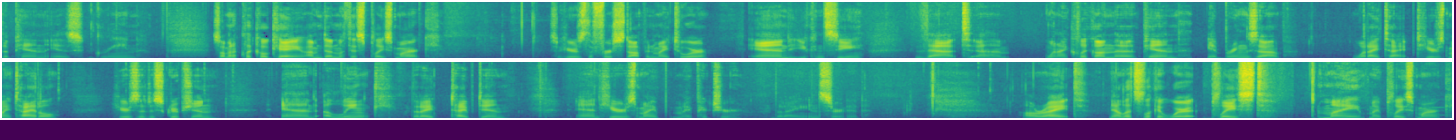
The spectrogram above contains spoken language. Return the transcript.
the, pin is green. So I'm going to click OK. I'm done with this place mark. So here's the first stop in my tour and you can see that um, when I click on the pin it brings up what I typed. Here's my title, here's a description and a link that I typed in and here's my, my picture that I inserted. All right, now let's look at where it placed my, my place mark.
